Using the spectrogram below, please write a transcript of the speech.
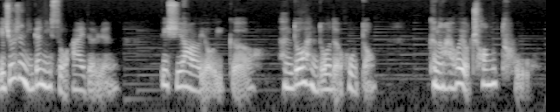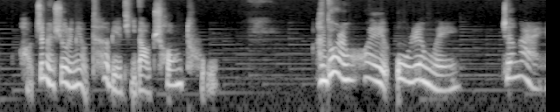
也就是你跟你所爱的人，必须要有一个很多很多的互动。可能还会有冲突。好，这本书里面有特别提到冲突。很多人会误认为真爱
